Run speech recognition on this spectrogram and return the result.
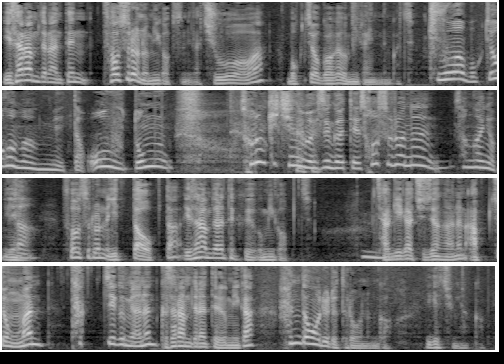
이 사람들한테는 서술은 의미가 없습니다. 주어와 목적어가 의미가 있는 거죠. 주어와 목적어만 의미했다. 오우 너무 소름 끼치는 말씀 같아요. 서술어는 상관이 예. 없다. 서술은 있다 없다 이 사람들한테 그 의미가 없죠. 음. 자기가 주장하는 앞쪽만 탁 찍으면은 그 사람들한테 의미가 한 덩어리로 들어오는 거 이게 중요한 겁니다.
